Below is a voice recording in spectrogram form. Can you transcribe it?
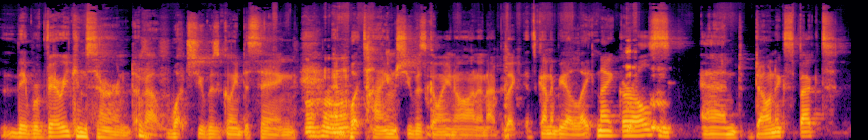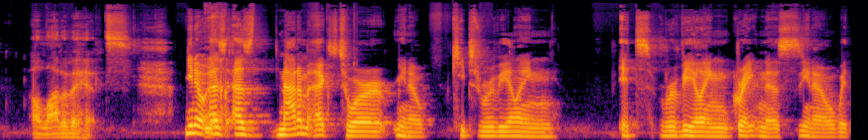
they were very concerned about what she was going to sing mhm. and what time she was going on, and I'd be like, it's going to be a late night, girls, and don't expect a lot of the hits. You know, Yeah. as as Madame X Tour, you know, keeps revealing its revealing greatness, you know, with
